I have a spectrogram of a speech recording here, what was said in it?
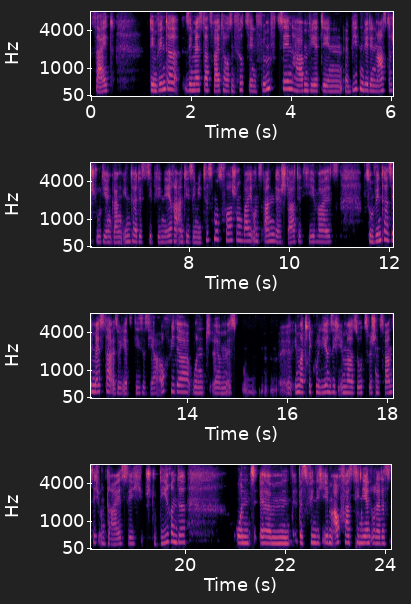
Seit dem Wintersemester 2014-15 haben wir den, äh, bieten wir den Masterstudiengang Interdisziplinäre Antisemitismusforschung bei uns an. Der startet jeweils zum Wintersemester, also jetzt dieses Jahr auch wieder. Und ähm, es äh, immatrikulieren sich immer so zwischen 20 und 30 Studierende. Und ähm, das finde ich eben auch faszinierend oder das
